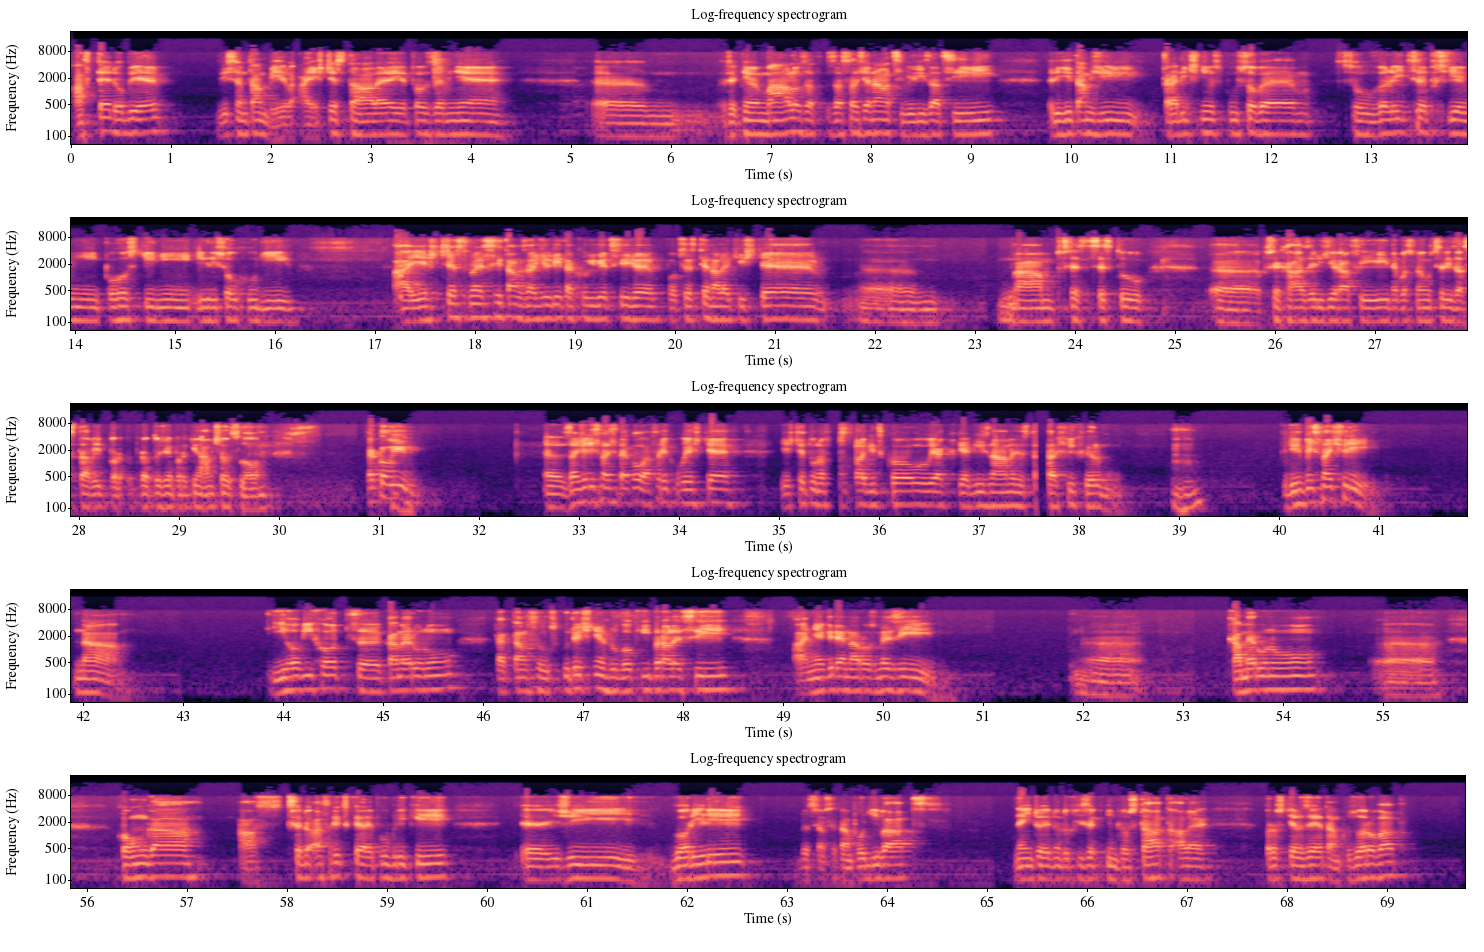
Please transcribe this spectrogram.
a v té době, když jsem tam byl, a ještě stále je to země, eh, řekněme, málo zasažená civilizací, lidi tam žijí tradičním způsobem, jsou velice příjemní, pohostinní, i když jsou chudí. A ještě jsme si tam zažili takové věci, že po cestě na letiště e, nám přes cestu e, přecházeli žirafy, nebo jsme museli zastavit, pro, protože proti nám šel slon. Takový, e, zažili jsme si takovou Afriku ještě, ještě tu nostalgickou, jak, jak ji známe ze starších filmů. Mm-hmm. Když bychom šli na jihovýchod eh, Kamerunu, tak tam jsou skutečně hluboký pralesy a někde na rozmezí e, Kamerunu Eh, Konga a Středoafrické republiky e, žijí gorily, byl jsem se tam podívat, není to jednoduché se k ním dostat, ale prostě lze je tam pozorovat.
